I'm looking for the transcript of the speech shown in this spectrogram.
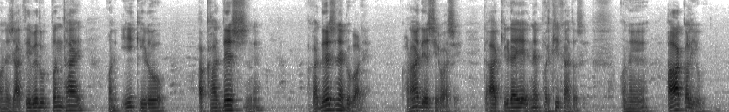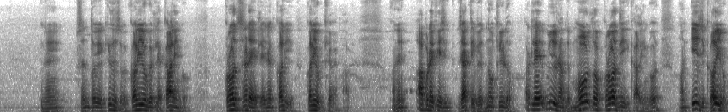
અને જાતિભેદ ઉત્પન્ન થાય અને એ કીડો આખા દેશને આખા દેશને ડૂબાડે. ઘણા દેશ એવા છે કે આ કીડાએ એને ભરખી ખાધો છે. અને આ કળિયુગ ને સંતોએ કીધું છે કળિયુગ એટલે કાળિંગો. ક્રોધ ચડે એટલે એને કલિ, કળિયુગ કહેવામાં આવે. અને આપણે કહીએ છીએ જાતિભેદનો કીડો. એટલે બીજું નામ છે, મૂળ તો ક્રોધી કાળિંગો અને એ જ કળિયું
